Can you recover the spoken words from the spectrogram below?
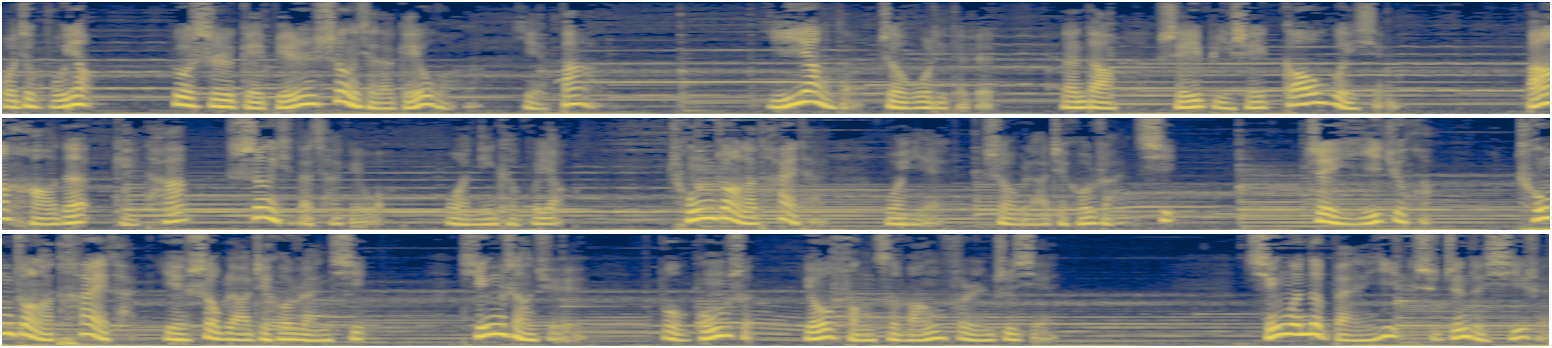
我就不要；若是给别人剩下的给我了，也罢了。一样的，这屋里的人，难道谁比谁高贵些吗？”把好的给他，剩下的才给我，我宁可不要。冲撞了太太，我也受不了这口软气。这一句话，冲撞了太太也受不了这口软气，听上去不恭顺，有讽刺王夫人之嫌。晴雯的本意是针对袭人，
